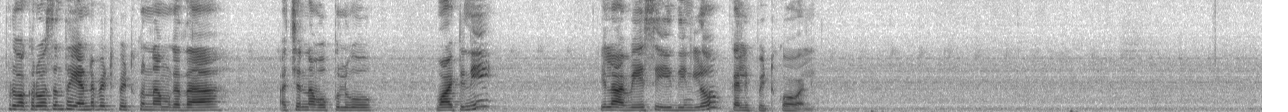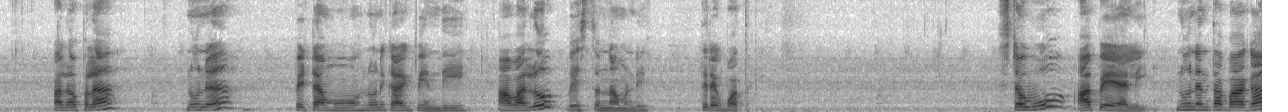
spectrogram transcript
ఇప్పుడు ఒక రోజంతా ఎండబెట్టి పెట్టుకున్నాం కదా ఆ చిన్న ఉప్పులు వాటిని ఇలా వేసి దీనిలో కలిపి పెట్టుకోవాలి. ఆ లోపల నూనె పెట్టాము నూనె కాగిపోయింది. ఆవాలు వేస్తున్నామండి తిరగబోతకి. స్టవ్ ఆపేయాలి. నూనె అంతా బాగా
